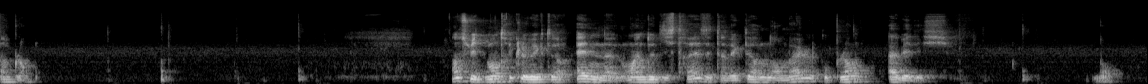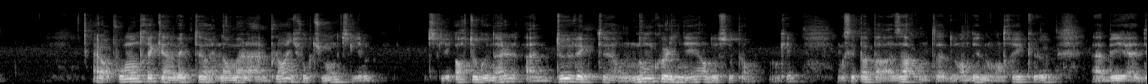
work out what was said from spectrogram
un plan. Ensuite, montrer que le vecteur n, moins 2, 10, 13 est un vecteur normal au plan ABD. Bon. Alors, pour montrer qu'un vecteur est normal à un plan, il faut que tu montres qu'il est, orthogonal à deux vecteurs non collinéaires de ce plan. Donc c'est pas par hasard qu'on t'a demandé de montrer que AB et AD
